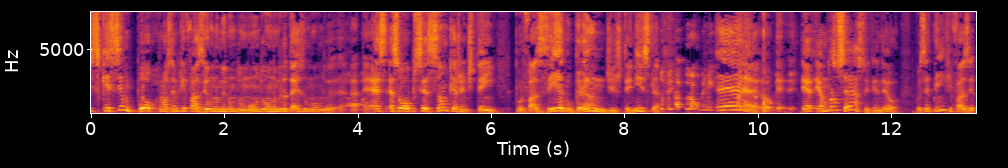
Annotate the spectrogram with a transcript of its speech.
esquecer um pouco que nós temos que fazer o número 1 um do mundo ou o número 10 do mundo. É, é, essa obsessão que a gente tem por fazer o grande tenista. Isso vem naturalmente. É, naturalmente. é, é, um processo, entendeu? Você tem que fazer.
